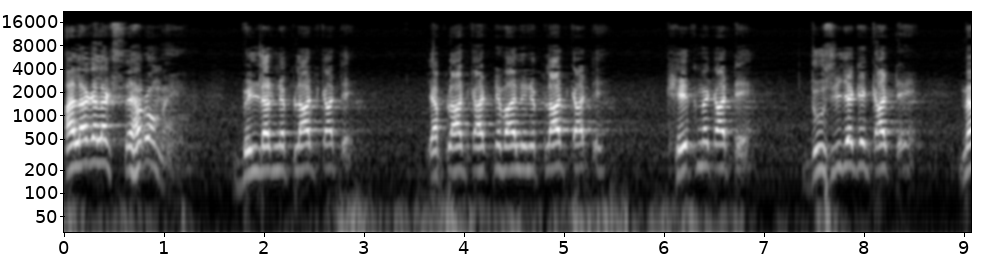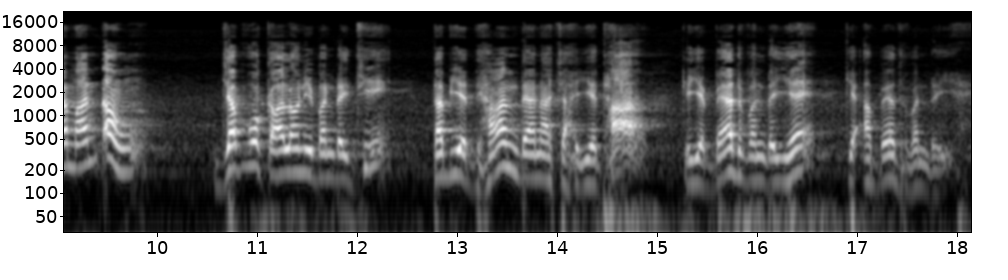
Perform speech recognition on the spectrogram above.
अलग अलग शहरों में बिल्डर ने प्लाट काटे, या प्लाट काटने वाले ने प्लाट काटे, खेत में काटे, दूसरी जगह काटे। मैं मानता हूँ, जब वो कॉलोनी बन रही थी, तब ये ध्यान देना चाहिए था कि ये वैध बन रही है कि अवैध बन रही है?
